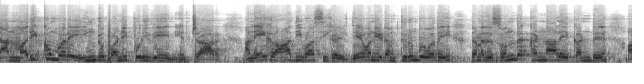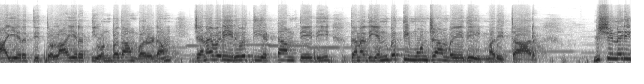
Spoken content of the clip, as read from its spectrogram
நான் மறிக்கும் வரை இங்கு பணிபுரிவேன் என்றார். அநேக ஆதிவாசிகள் தேவனிடம் திரும்புவதை தனது சொந்த கண்ணாலே கண்டு ஆயிரத்தி தொள்ளாயிரத்தி ஒன்பதாம் வருடம் ஜனவரி இருபத்தி எட்டாம் தேதி தனது எண்பத்தி மூன்றாம் வயதில் மறித்தார் மிஷனரி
